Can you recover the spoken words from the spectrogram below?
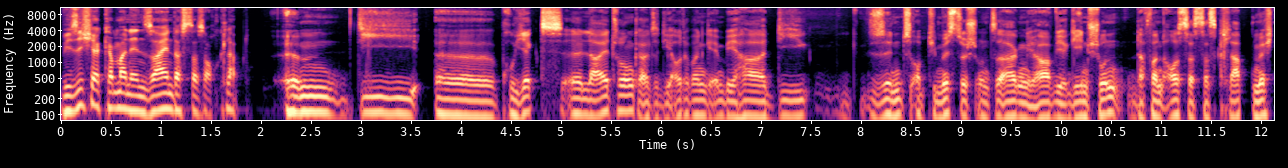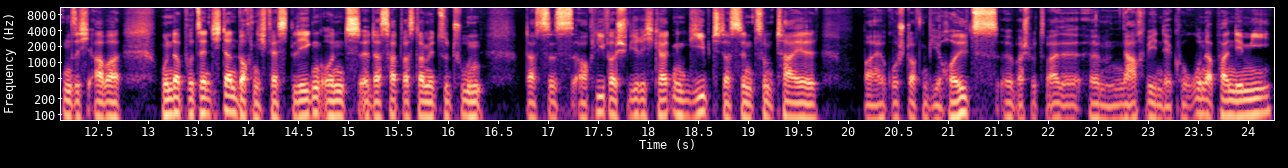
Wie sicher kann man denn sein, dass das auch klappt? Ähm, die äh, Projektleitung, also die Autobahn GmbH, die sind optimistisch und sagen, ja, wir gehen schon davon aus, dass das klappt, möchten sich aber hundertprozentig dann doch nicht festlegen. Und äh, das hat was damit zu tun, dass es auch Lieferschwierigkeiten gibt. Das sind zum Teil bei Rohstoffen wie Holz, äh, beispielsweise ähm, Nachwehen der Corona-Pandemie.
